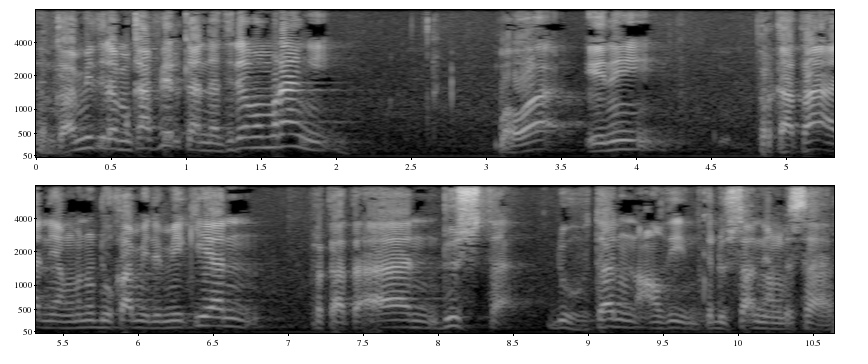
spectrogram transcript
Dan kami tidak mengkafirkan dan tidak memerangi. Bahwa ini perkataan yang menuduh kami demikian perkataan dusta, duhtanun azim, kedustaan yang besar.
